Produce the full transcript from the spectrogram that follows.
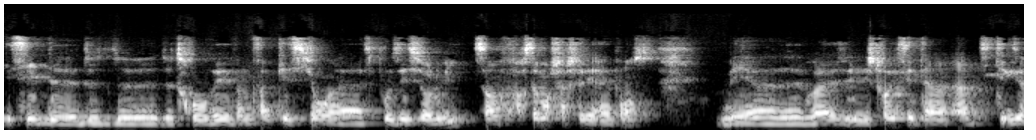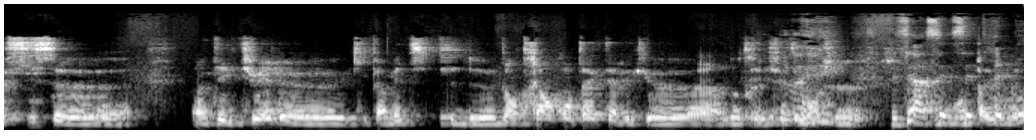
essayer de, de, de, trouver 25 questions à se poser sur lui, sans forcément chercher les réponses. Mais voilà, je trouvais que c'était un, un, petit exercice intellectuel euh, qui permettent d'entrer en contact avec euh, un autre C'est très beau,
